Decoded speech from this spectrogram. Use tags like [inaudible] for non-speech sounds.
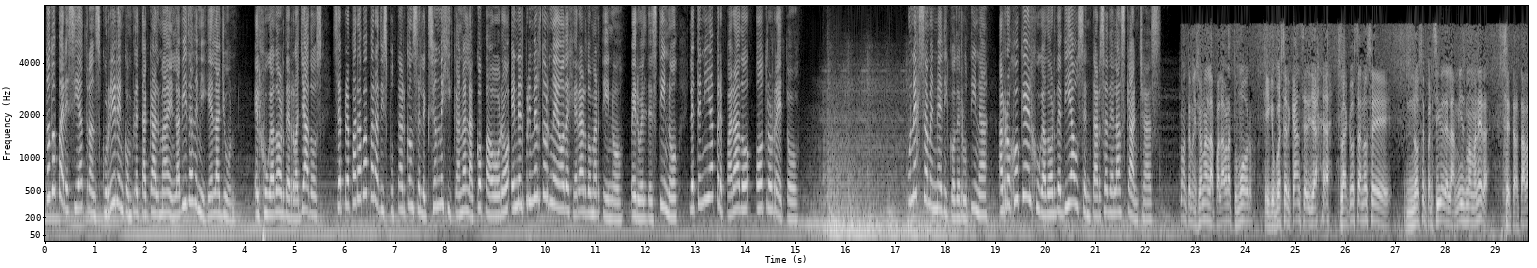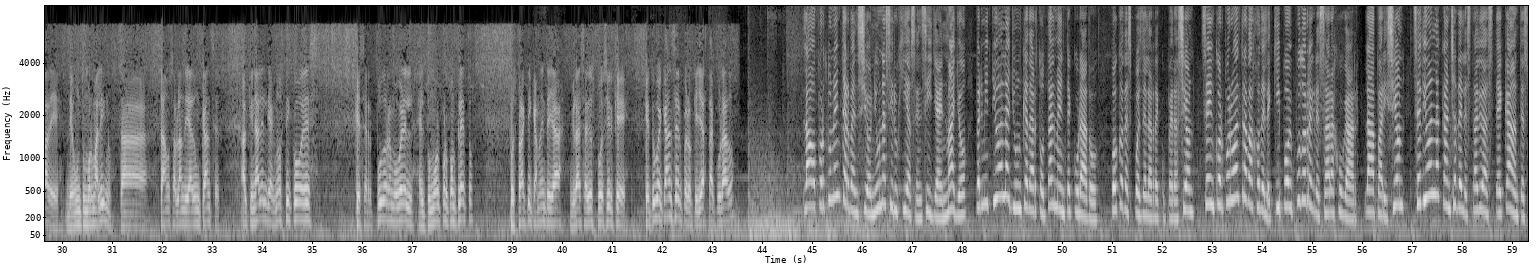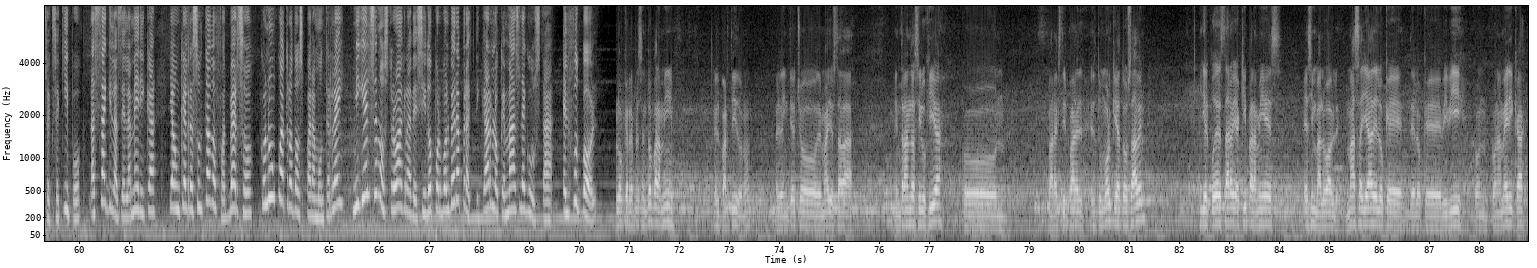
Todo parecía transcurrir en completa calma en la vida de Miguel Ayun. El jugador de Rayados se preparaba para disputar con selección mexicana la Copa Oro en el primer torneo de Gerardo Martino, pero el destino le tenía preparado otro reto. Un examen médico de rutina arrojó que el jugador debía ausentarse de las canchas. Cuando te mencionan la palabra tumor y que puede ser cáncer, ya [laughs] la cosa no se, no se percibe de la misma manera. Se trataba de, de un tumor maligno, Está- estábamos hablando ya de un cáncer. Al final el diagnóstico es que se pudo remover el, el tumor por completo. Pues prácticamente ya, gracias a Dios, puedo decir que, que tuve cáncer, pero que ya está curado. La oportuna intervención y una cirugía sencilla en mayo permitió al Ayun quedar totalmente curado. Poco después de la recuperación, se incorporó al trabajo del equipo y pudo regresar a jugar. La aparición se dio en la cancha del Estadio Azteca ante su ex equipo, las Águilas del América, y aunque el resultado fue adverso, con un 4-2 para Monterrey, Miguel se mostró agradecido por volver a practicar lo que más le gusta, el fútbol. Lo que representó para mí el partido, ¿no? El 28 de mayo estaba entrando a cirugía con, para extirpar el, tumor que ya todos saben y el poder estar hoy aquí para mí es, es invaluable. Más allá de lo que, de lo que viví con, con América,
